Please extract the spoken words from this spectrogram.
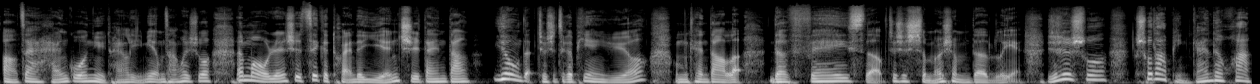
啊。在韩国女团里面，我们常会说，哎，某人是这个团的颜值担当。用的就是这个片语哦。我们看到了 the face of，就是什么什么的脸。也就是说，说到饼干的话，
